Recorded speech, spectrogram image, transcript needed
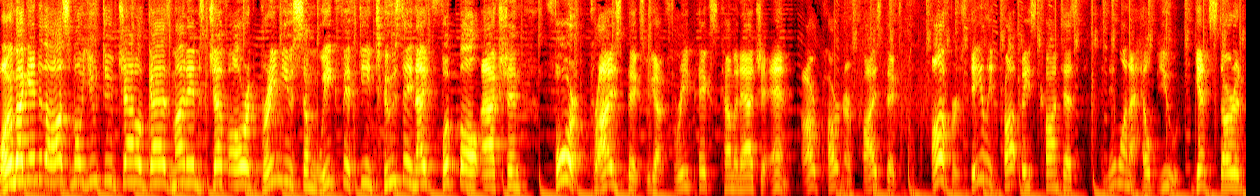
Welcome back into the Awesemo YouTube channel, guys. My name is Jeff Ulrich, bringing you some Week 15 Tuesday night football action for PrizePicks. We got three picks coming at you, and our partner, PrizePicks, offers daily prop-based contests, and they want to help you get started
